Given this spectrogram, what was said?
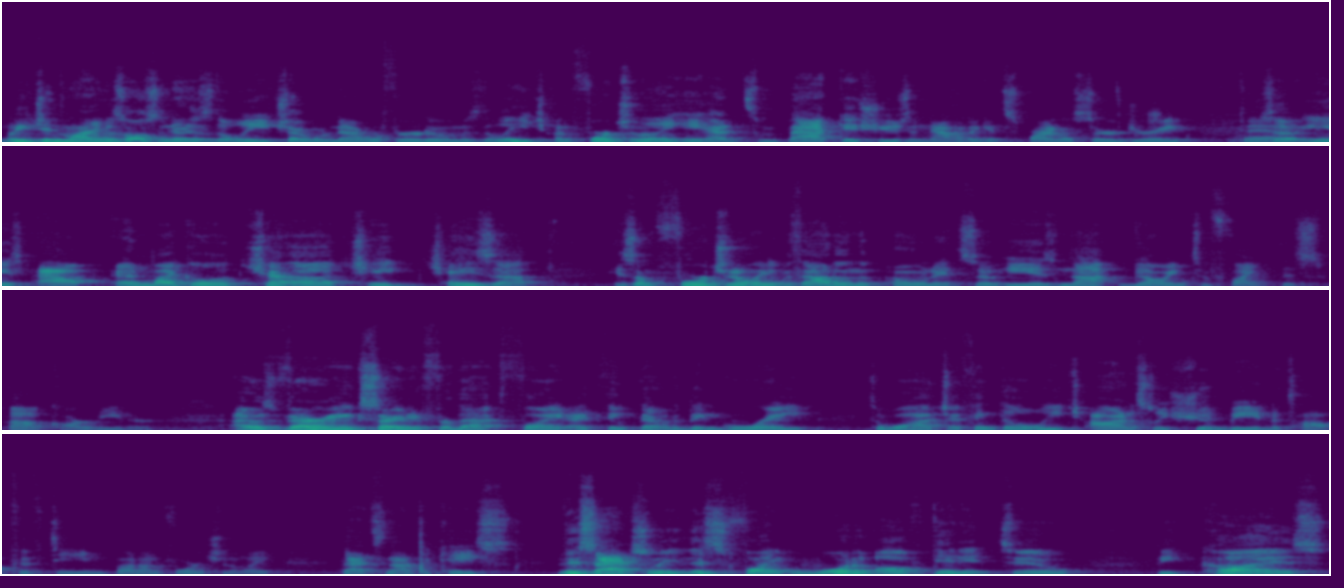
Li Jingliang is also known as the Leech. I would now refer to him as the Leech. Unfortunately, he had some back issues and now had to get spinal surgery, Damn. so he is out. And Michael Ch- uh, Ch- is unfortunately without an opponent, so he is not going to fight this uh, card either. I was very excited for that fight. I think that would have been great to watch. I think the Leech honestly should be in the top 15, but unfortunately, that's not the case. This actually, this fight would have did it too, because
